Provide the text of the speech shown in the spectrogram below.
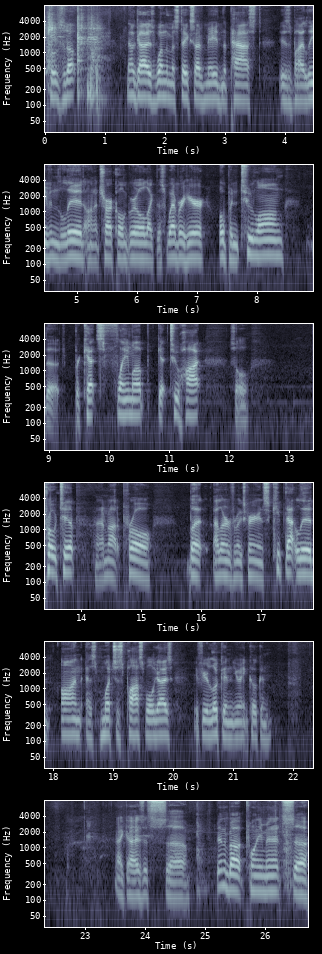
Close it up. Now guys, one of the mistakes I've made in the past is by leaving the lid on a charcoal grill like this Weber here open too long. The briquettes flame up, get too hot. So pro tip, and I'm not a pro, but I learned from experience, keep that lid on as much as possible, guys. If you're looking, you ain't cooking. All right, guys, it's uh, been about 20 minutes. Uh,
